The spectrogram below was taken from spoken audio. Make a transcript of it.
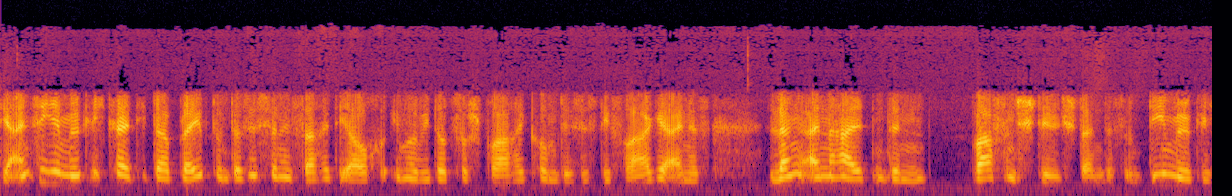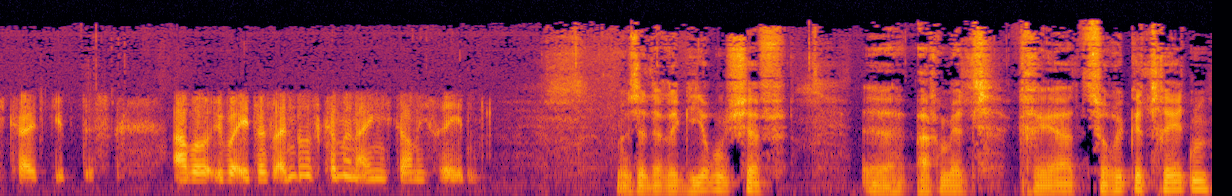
Die einzige Möglichkeit, die da bleibt, und das ist ja eine Sache, die auch immer wieder zur Sprache kommt, das ist die Frage eines langanhaltenden Waffenstillstandes. Und die Möglichkeit gibt es. Aber über etwas anderes kann man eigentlich gar nicht reden. Nun ist ja der Regierungschef äh, Ahmed Krea zurückgetreten.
